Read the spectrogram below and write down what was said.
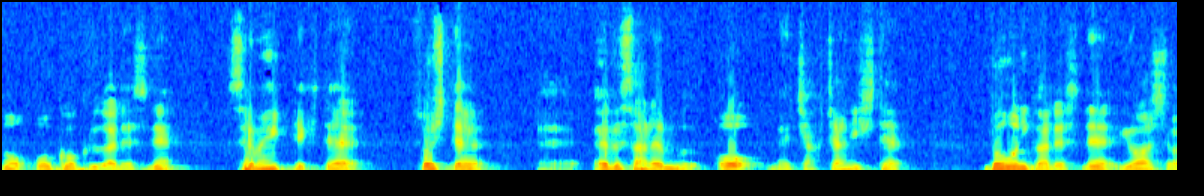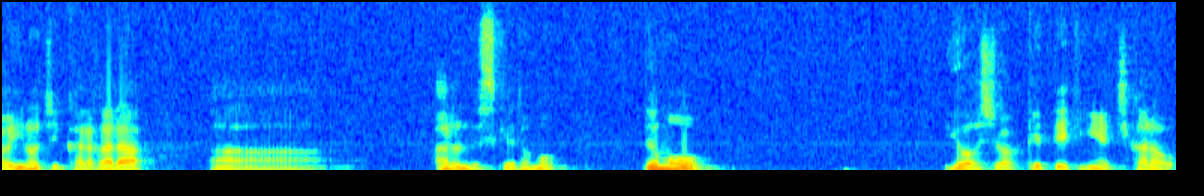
の王国がですね、攻め入ってきて、そして、えエルサレムをめちゃくちゃにして、どうにかですね、ヨアシは命からからああるんですけれども、でも、ヨアシは決定的に力を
